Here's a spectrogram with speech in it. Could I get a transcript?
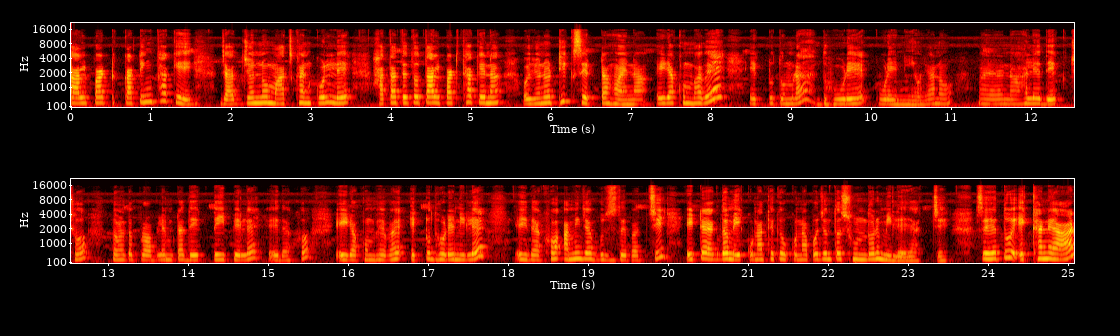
তালপাট কাটিং থাকে, যার জন্য মাঝখান করলে হাতাতে তো তালপাট থাকে না, ওই জন্য ঠিক সেটটা হয় না। এইরকমভাবে একটু তোমরা ধরে, করে নিও, জানো? আহ, না হলে দেখছ তোমরা তো প্রবলেমটা দেখতেই পেলে। এই দেখো এই রকম ভেবে একটু ধরে নিলে। এই দেখো আমি যা বুঝতে পারছি এটা একদম এ কোণা থেকে ও কোণা পর্যন্ত সুন্দর মিলে যাচ্ছে। সেহেতু এখানে আর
